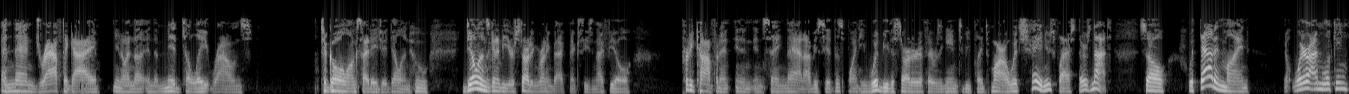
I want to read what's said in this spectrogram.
and then draft a guy, you know, in the in the mid to late rounds to go alongside AJ Dillon, who Dillon's going to be your starting running back next season. I feel pretty confident in in saying that. Obviously, at this point, he would be the starter if there was a game to be played tomorrow. Which, hey, newsflash, there's not. So, with that in mind, you know, where I'm looking,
